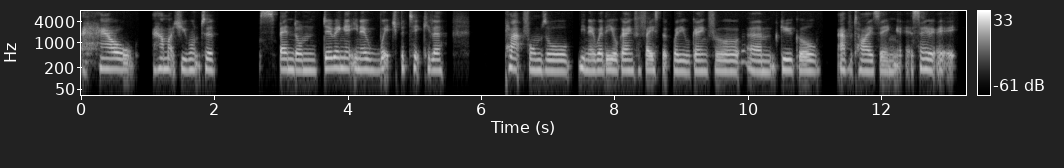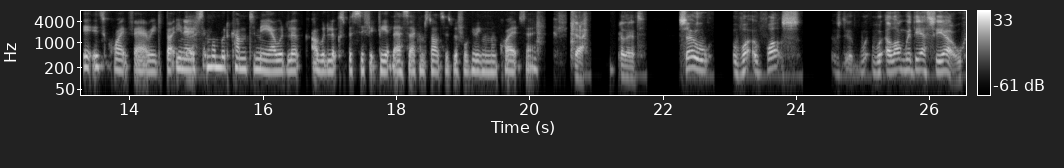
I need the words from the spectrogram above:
how how much you want to spend on doing it. You know which particular platforms or you know whether you're going for Facebook, whether you're going for um, Google, advertising. So it, it's quite varied but you know yeah. if someone would come to me i would look i would look specifically at their circumstances before giving them a quote so. Yeah brilliant. So what what's along with the seo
